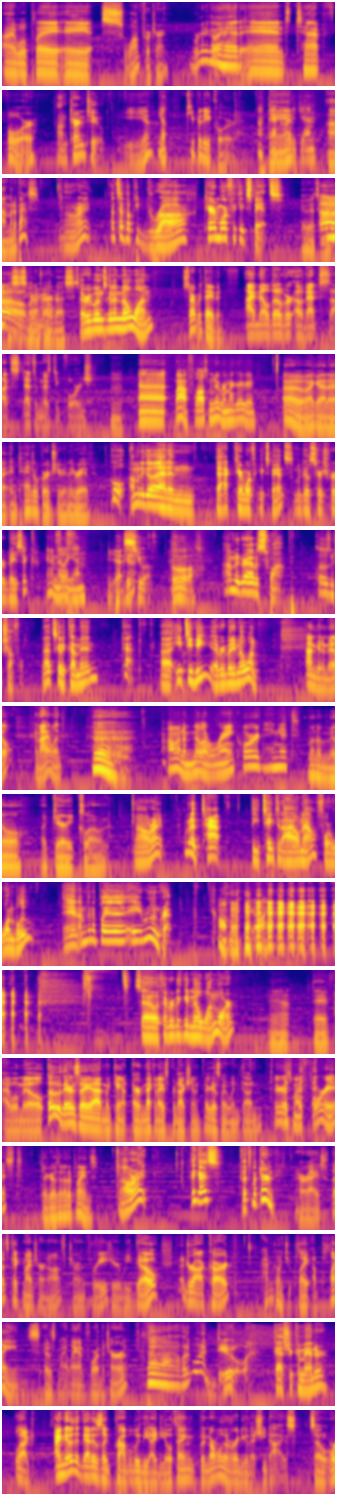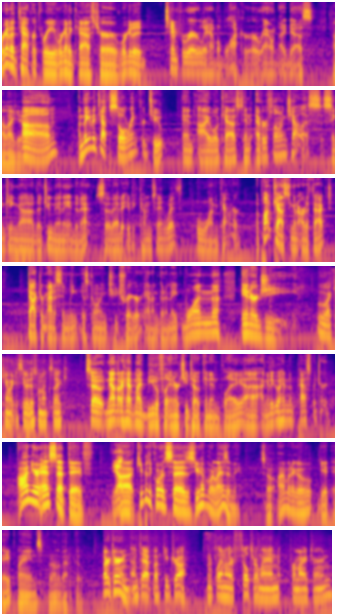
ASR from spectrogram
I will play a swamp return. We're going to go ahead and tap four. On turn two. Yeah. Yep. Keeper the Accord. Not that card again. I'm going to pass. All right. Let's have upkeep draw. Terramorphic Expanse. Ooh, that's gonna, this Oh, is going to we're hurt us. So everyone's going to mill one. Start with David. I milled over. Oh, that sucks. That's a Mystic Forge. Uh, wow, flawless maneuver in my graveyard. Oh, I got a Intangible Virtue in the grave. Cool. I'm going to go ahead and back Terramorphic Expanse. I'm going to go search for a basic. Gonna mill again. Yes. Yes, you will. Oh, I'm going to grab a swamp. Close and shuffle. That's going to come in tapped. Uh, ETB, everybody mill one. I'm gonna mill an island. I'm I'm gonna mill a Rancor. Dang it. I'm going to mill a Gary clone. All right. I'm going to tap the Tainted Isle now for one blue. And I'm going to play a, a Ruin Crab. Oh my god. So if everybody can mill one more. Yeah. Dave. I will mill. Oh, there's a uh, mechan- or mechanized production. There goes my wind god. there goes my forest. There goes another plains. All right. Hey, guys. That's my turn. All right, let's kick my turn off. Turn three. Here we go. Gonna draw a card. I'm going to play a plains as my land for the turn. Uh, what do we want to do? Cast your commander. Look, I know that that is like probably the ideal thing, but normally whenever I do that, she dies. So we're gonna tap for three. We're gonna cast her. We're gonna temporarily have a blocker around, I guess. I like it. Um, I'm then gonna tap Sol Ring for two. and I will cast an Everflowing Chalice, sinking uh, the two mana into that so that it comes in with one counter. Upon casting an artifact, Dr. Madison Li is going to trigger, and I'm going to make one energy. Ooh, I can't wait to see what this one looks like. So now that I have my beautiful energy token in play, uh, I'm going to go ahead and pass my turn. On your end step, Dave. Yep. Uh, Keeper of the Accord says you have more lands than me. So I'm going to go get a plains, put on the battlefield. Our turn. Untap, upkeep, draw. I'm gonna play another filter land for my turn.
